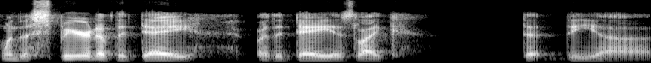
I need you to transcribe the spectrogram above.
when the spirit of the day or the day is like the the uh,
